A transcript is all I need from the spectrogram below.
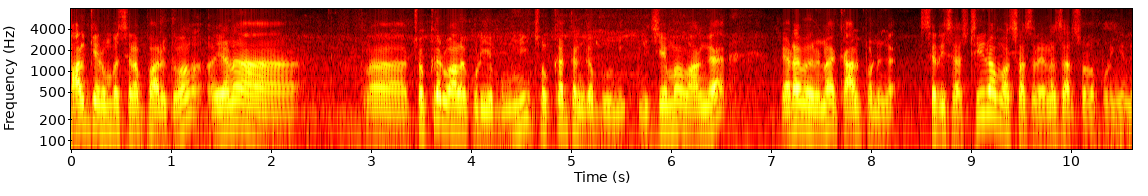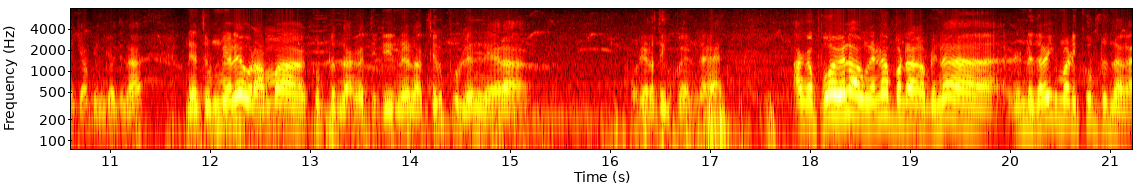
வாழ்க்கை ரொம்ப சிறப்பாக இருக்கும். ஏன்னா நான் சொக்கர் வாழக்கூடிய பூமி சொக்கத்தங்க பூமி. நிச்சயமாக வாங்க. இடம் வேணும்னா கால் பண்ணுங்கள் சரி சார் ஸ்ரீராம் வாசா சார் என்ன சார் சொல்ல போகிறீங்க இன்றைக்கி அப்படின்னு கேட்டிங்கன்னா நேற்று உண்மையிலே ஒரு அம்மா கூப்பிட்டுருந்தாங்க. திடீர்னு நான் திருப்பூர்லேருந்து நேராக ஒரு இடத்துக்கு போயிருந்தேன். அங்கே போகல அவங்க என்ன பண்ணுறாங்க அப்படின்னா ரெண்டு தடவைக்கு முன்னாடி கூப்பிட்டுருந்தாங்க.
